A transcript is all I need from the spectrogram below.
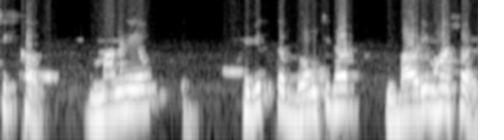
শিক্ষক, মাননীয় শ্রীযুক্ত বংশীধর বাউরি মহাশয়,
